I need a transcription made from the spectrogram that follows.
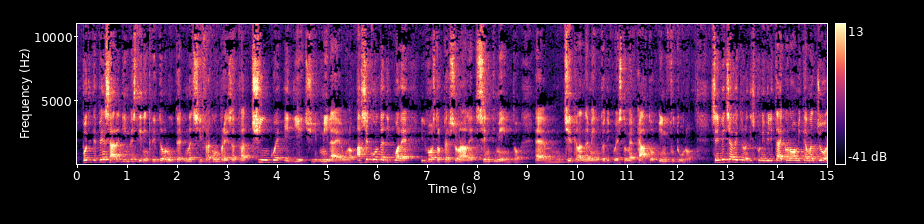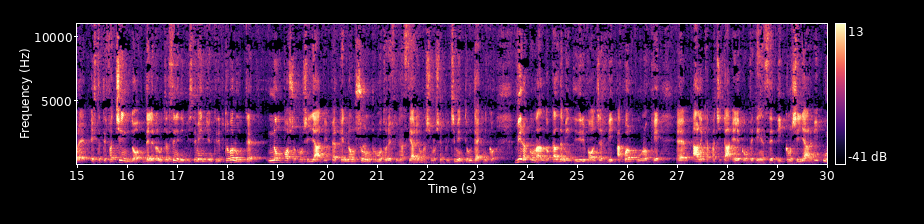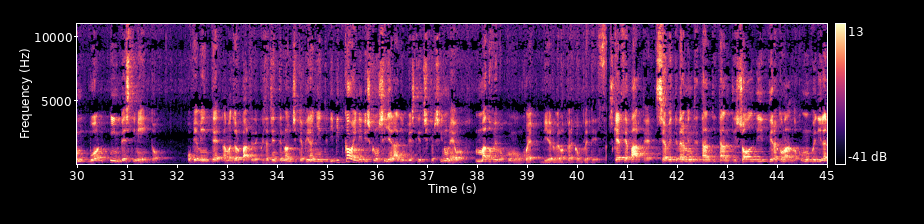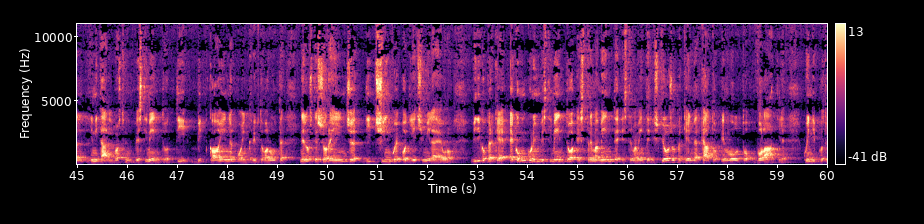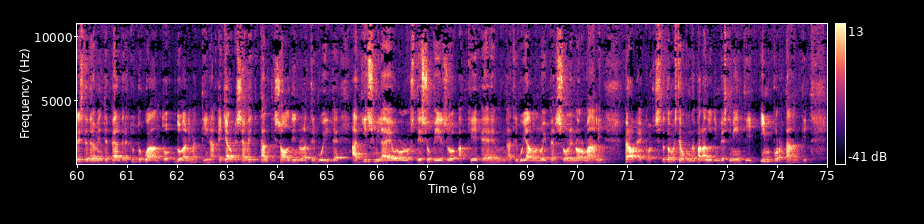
potete pensare di investire in criptovalute una cifra compresa tra 5 e 10 mila euro, a seconda di qual è il vostro personale sentimento ehm, circa l'andamento di questo mercato in futuro. Se invece avete una disponibilità economica maggiore e state facendo delle valutazioni di investimento in criptovalute, non posso consigliarvi perché non sono un promotore finanziario ma sono semplicemente un tecnico, vi raccomando caldamente di rivolgervi a qualcuno che eh, ha le capacità e le competenze di consigliarvi un buon investimento. Ovviamente la maggior parte di questa gente non ci capirà niente di Bitcoin e vi sconsiglierà di investirci persino un euro, ma dovevo comunque dirvelo per completezza. Scherzi a parte, se avete veramente tanti tanti soldi, vi raccomando comunque di limitare il vostro investimento di Bitcoin o in criptovalute nello stesso range di 5 o 10 mila euro. Vi dico perché è comunque un investimento estremamente estremamente rischioso perché il mercato è molto volatile quindi potreste veramente perdere tutto quanto domani mattina. È chiaro che se avete tanti soldi non attribuite a 10.000 euro lo stesso peso che eh, attribuiamo noi persone normali, però ecco, stiamo comunque parlando di investimenti importanti.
